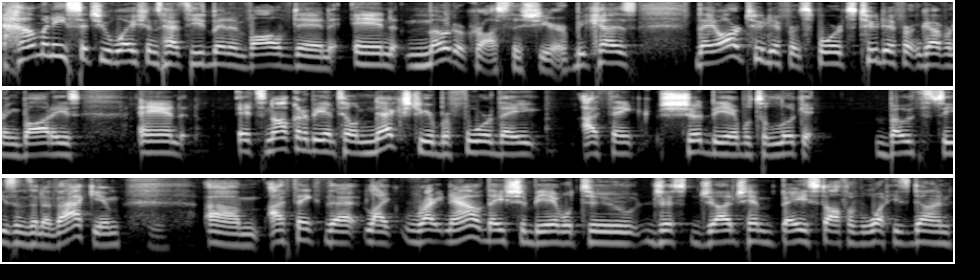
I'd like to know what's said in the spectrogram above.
how many situations has he been involved in in motocross this year? Because they are two different sports, two different governing bodies, and it's not going to be until next year before they, I think, should be able to look at both seasons in a vacuum. Um, I think that like right now they should be able to just judge him based off of what he's done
